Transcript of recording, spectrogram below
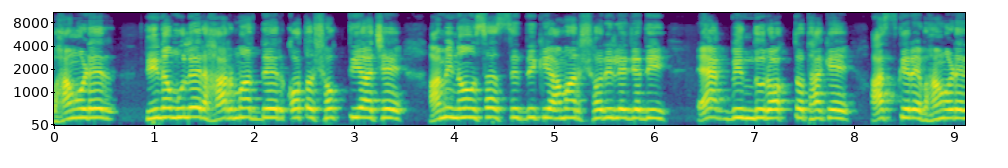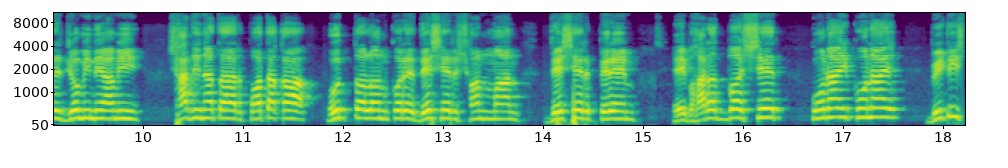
ভাঙড়ের তৃণমূলের হারমাদদের কত শক্তি আছে? আমি নৌসাদ সিদ্দিকী, আমার শরীরে যদি এক বিন্দু রক্ত থাকে, আজকের ভাঙড়ের জমিনে আমি স্বাধীনতার পতাকা উত্তোলন করে দেশের সম্মান, দেশের প্রেম, এই ভারতবর্ষের কোনায় কোনায় ব্রিটিশ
